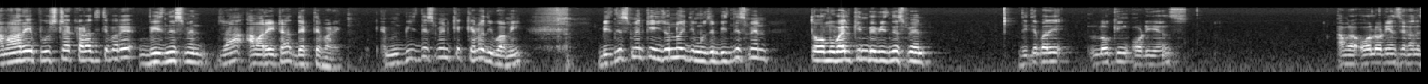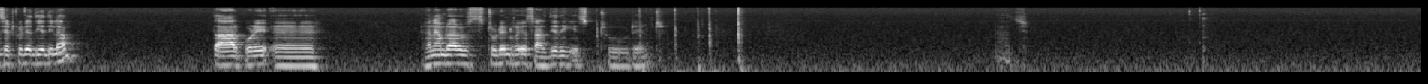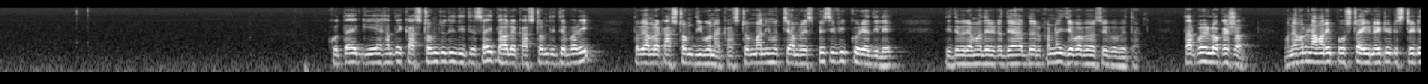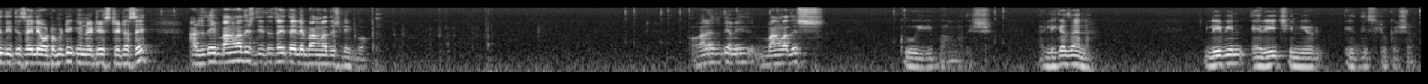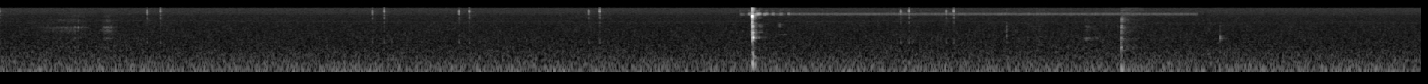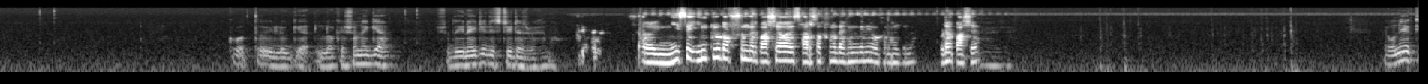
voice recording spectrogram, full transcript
আমার এই পোস্টটা কারা দিতে পারে? বিজনেসম্যানরা আমার এইটা দেখতে পারে। বিজনেসম্যানকে কেন দিব আমি? বিজনেসম্যানকে এই জন্যই দিব যে বিজনেসম্যান তো মোবাইল কিনবে বিজনেসম্যান দিতে পারি লোকিং অডিয়েন্স আমরা অল অডিয়েন্স এখানে সেট করে দিয়ে দিলাম। তারপরে এখানে আমরা স্টুডেন্ট হয়ে সার্চ দিয়ে দেখি। স্টুডেন্ট আচ্ছা। কোথায় গিয়ে এখান থেকে কাস্টম যদি দিতে চাই, তাহলে কাস্টম দিতে পারি। তবে আমরা কাস্টম দিব না। কাস্টম মানে হচ্ছে আমরা স্পেসিফিক করিয়া দিলে দিতে পারি। আমাদের এটা দেওয়ার দরকার নাই, যেভাবে আছে ওইভাবে থাক। তারপরে লোকেশন মনে করেন আমার এই পোস্টটা ইউনাইটেড স্টেটে দিতে চাইলে অটোমেটিক ইউনাইটেড স্টেট আছে। আর যদি আমি বাংলাদেশ দিতে চাই তাহলে বাংলাদেশ লিখব। ওখানে যদি আমি বাংলাদেশ কুইরি বাংলাদেশ লেখা যায় না। Live in a reach in your is this location হইল গিয়া লোকেশনে গিয়া শুধু ইউনাইটেড স্টেট আসবে কেন? স্যার ওই নিচে ইনক্লুড অপশনের পাশে হয় সার্চ অপশনে দেখেন দিনই ওখানে হয় কিনা? ওটার পাশে। অনেক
